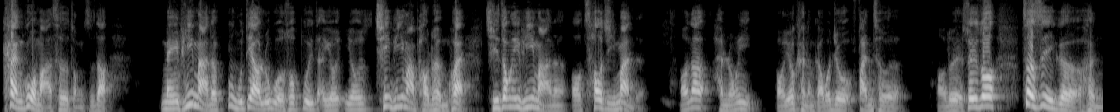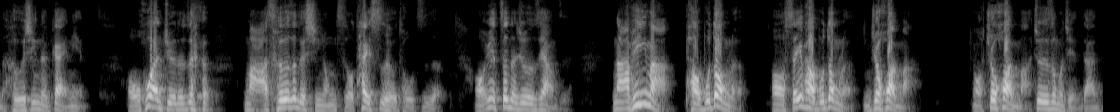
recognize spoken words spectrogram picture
看过马车总知道，每匹马的步调如果说不一有有七匹马跑得很快，其中一匹马呢哦超级慢的哦，那很容易哦有可能搞不就翻车了哦对，所以说这是一个很核心的概念。我忽然觉得这个。马车这个形容词哦，太适合投资了哦，因为真的就是这样子，哪匹马跑不动了哦，谁跑不动了，你就换马哦，就换马，就是这么简单。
